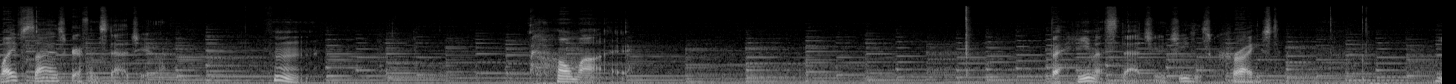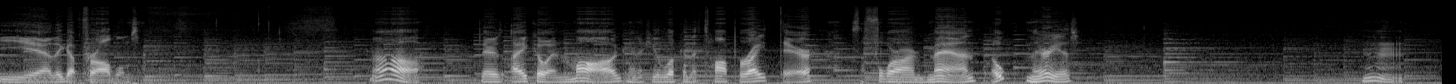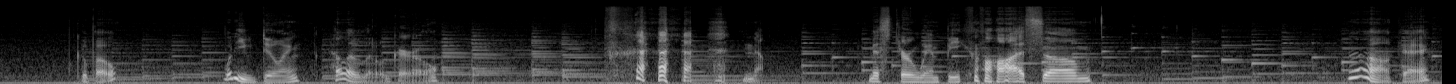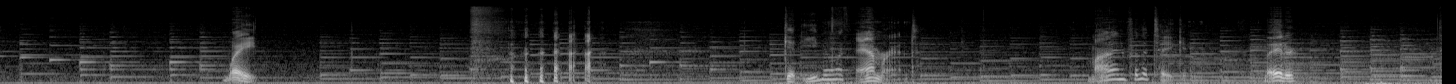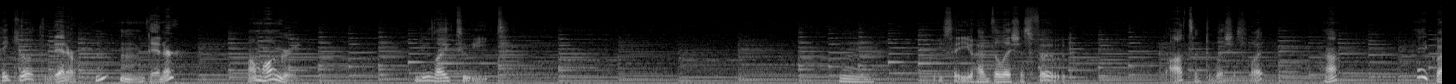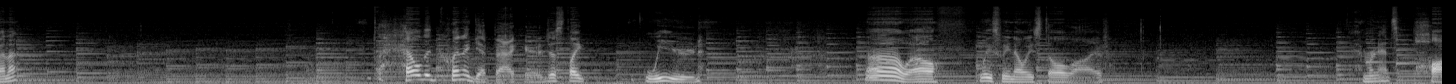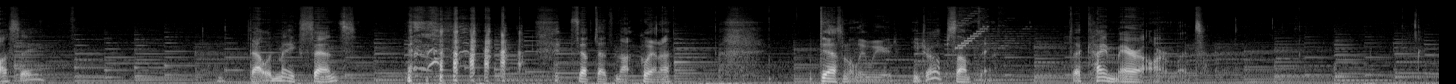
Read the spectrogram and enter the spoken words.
Life-size griffin statue. Hmm. Oh my. Behemoth statue. Jesus Christ. Yeah, they got problems. Oh, there's Eiko and Mog, and if you look in the top right there, it's the four-armed man. Oh, there he is. Hmm. Kupo? What are you doing? Hello, little girl. no. Mr. Wimpy. Awesome. Oh, okay. Wait. Get even with Amarant. Mine for the taking. Later. Take you out to dinner. Hmm, dinner? I'm hungry. You like to eat. Say you have delicious food. Lots of delicious what? Huh? Hey. What the hell did Quina get back here? Just, like, weird. Oh, well. At least we know he's still alive. Amarant's posse? That would make sense. Except that's not Quina. Definitely weird. He dropped something. The Chimera armlet.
